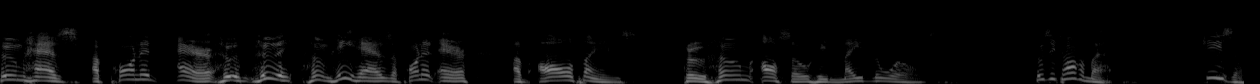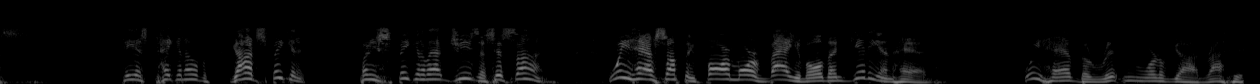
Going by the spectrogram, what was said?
whom has appointed heir, who, whom he has appointed heir of all things, through whom also he made the worlds. Who's he talking about? Jesus. He has taken over. God's speaking it, but He's speaking about Jesus, His Son. We have something far more valuable than Gideon had. We have the written Word of God right here.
